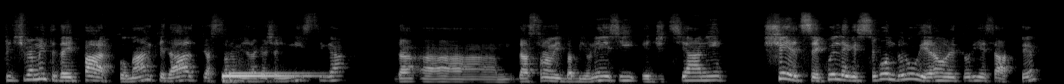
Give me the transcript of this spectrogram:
principalmente dai Parco, ma anche da altri astronomi della Cacellistica, da, uh, da astronomi babilonesi, egiziani, scelse quelle che secondo lui erano le teorie esatte,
